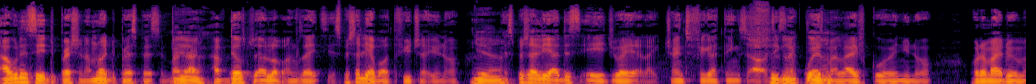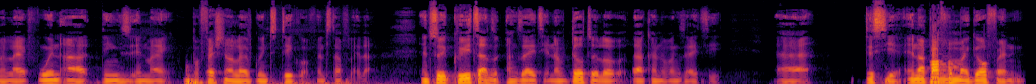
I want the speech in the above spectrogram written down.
I wouldn't say depression. I'm not a depressed person, but Yeah. I, I've dealt with a lot of anxiety, especially about the future. You know, yeah, especially at this age where you're like trying to figure things out. It's like, where's my life going? You know, what am I doing in my life? When are things in my professional life going to take off and stuff like that? And so it creates anxiety, and I've dealt with a lot of that kind of anxiety uh, this year. And apart Mm. from my girlfriend,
